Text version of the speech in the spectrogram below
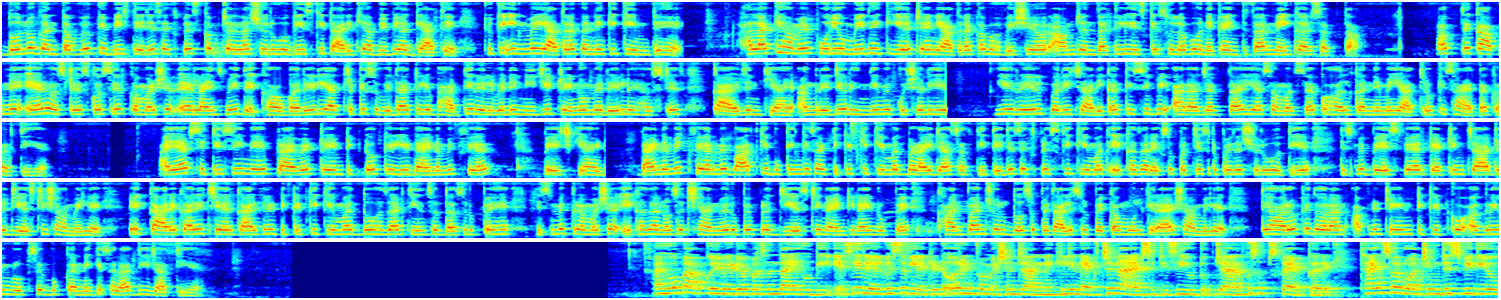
दोनों गंतव्यों के बीच तेजस एक्सप्रेस कब चलना शुरू होगी, इसकी तारीखें अभी भी अज्ञात है, क्योंकि इनमें यात्रा करने की कीमतें हैं। हालाँकि हमें पूरी उम्मीद है कि यह ट्रेन यात्रा का भविष्य और आम जनता के लिए इसके सुलभ होने का इंतज़ार नहीं कर सकता। अब तक आपने एयर होस्टेस को सिर्फ़ कमर्शियल एयरलाइंस में ही देखा होगा। रेल यात्रियों की सुविधा के लिए भारतीय रेलवे ने निजी ट्रेनों में रेल होस्टेस का आयोजन किया है। अंग्रेज़ी और हिंदी में कुशल ये ये रेल परिचारिका किसी भी अराजकता या समस्या को हल करने में यात्रियों की सहायता करती है। आईआरसीटीसी ने प्राइवेट ट्रेन टिकटों के लिए डायनामिक फेयर पेश किया है। डायनेमिक फेयर में बाद की, बुकिंग के साथ टिकट की कीमत बढ़ाई जा सकती। तेजस एक्सप्रेस की कीमत एक हज़ार एक सौ पच्चीस रुपये से शुरू होती है, जिसमें बेस फेयर, कैटरिंग चार्ज और जीएसटी शामिल है। एक कार्यकारी चेयर कार के लिए टिकट की कीमत दो हज़ार तीन सौ दस रुपये है, जिसमें क्रमशः एक हज़ार नौ सौ छियानवे रुपये प्लस जीएसटी नाइन्टी नाइन रुपये खान पान शुल्क दो सौ पैंतालीस रुपये का मूल किराया शामिल है। त्योहारों के दौरान अपने ट्रेन टिकट को अग्रिम रूप से बुक करने की सलाह दी जाती है। आई होप आपको ये वीडियो पसंद आई होगी। ऐसी रेलवे से रिलेटेड और इन्फॉर्मेशन जानने के लिए next I R YouTube channel को सब्सक्राइब करें। Thanks for watching this video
